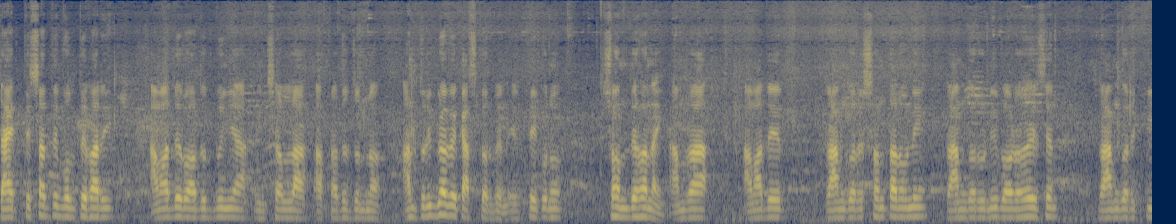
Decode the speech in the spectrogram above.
দায়িত্বের সাথে বলতে পারি, আমাদের ওয়াদুদ ভুঁইয়া ইনশাল্লাহ আপনাদের জন্য আন্তরিকভাবে কাজ করবেন, এতে কোনো সন্দেহ নাই। আমরা আমাদের রামগড়ের সন্তান উনি, রামগড় উনি বড় হয়েছেন, রামগড়ে কী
